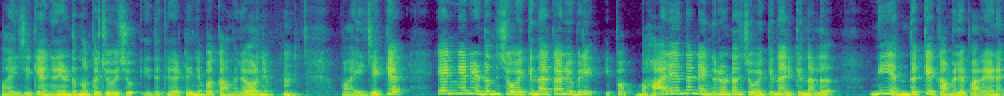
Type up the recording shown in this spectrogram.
വൈജയ്ക്ക് എങ്ങനെയുണ്ടെന്നൊക്കെ ചോദിച്ചു. ഇത് കേട്ട് കഴിഞ്ഞപ്പോൾ കമല പറഞ്ഞു "ഹും, വൈജയ്ക്ക് എങ്ങനെയുണ്ടെന്ന് ചോദിക്കുന്നേക്കാൾ ഉപരി ഇപ്പം ബാലേന്ദ്രൻ എങ്ങനെയുണ്ടെന്ന് ചോദിക്കുന്നതായിരിക്കും നല്ലത്. നീ എന്തൊക്കെയാ കമല പറയണേ?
